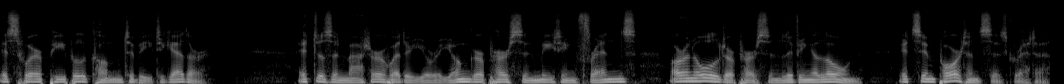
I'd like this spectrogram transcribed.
it's where people come to be together. It doesn't matter whether you're a younger person meeting friends or an older person living alone. It's important, says Greta.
